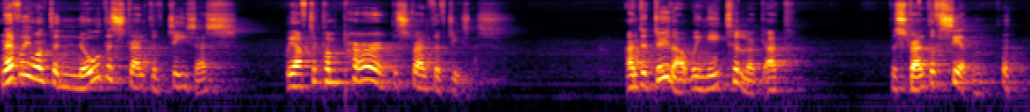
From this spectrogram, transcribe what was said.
And if we want to know the strength of Jesus, we have to compare the strength of Jesus. And to do that, we need to look at the strength of Satan.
